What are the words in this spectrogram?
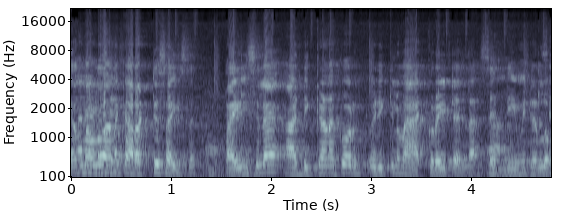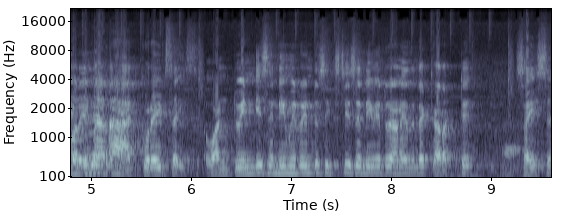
എന്നുള്ളതാണ് കറക്റ്റ് സൈസ് ടൈൽസിലെ അടിക്കണക്ക് ഒരി- ഒരിക്കലും ആക്യുറേറ്റ് അല്ല. സെന്റിമീറ്ററിൽ പറയുന്നതാണ് accurate size one twenty centimetre into sixty centimetre ആണ് ഇതിന്റെ കറക്റ്റ് സൈസ്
